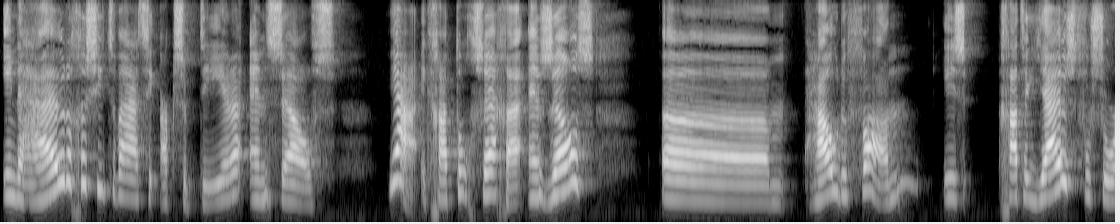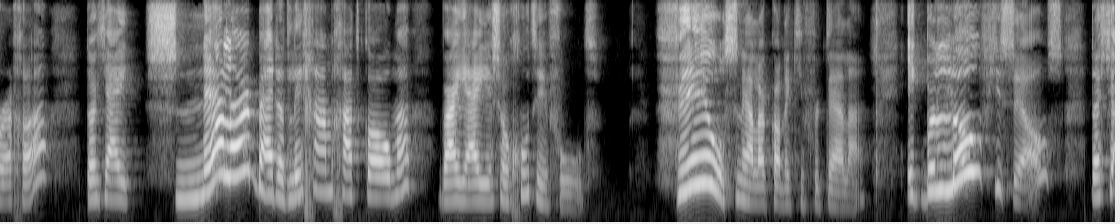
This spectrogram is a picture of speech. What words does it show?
in de huidige situatie accepteren en zelfs, ja, ik ga toch zeggen, en zelfs uh, houden van, is, gaat er juist voor zorgen dat jij sneller bij dat lichaam gaat komen waar jij je zo goed in voelt. Veel sneller kan ik je vertellen. Ik beloof je zelfs dat je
